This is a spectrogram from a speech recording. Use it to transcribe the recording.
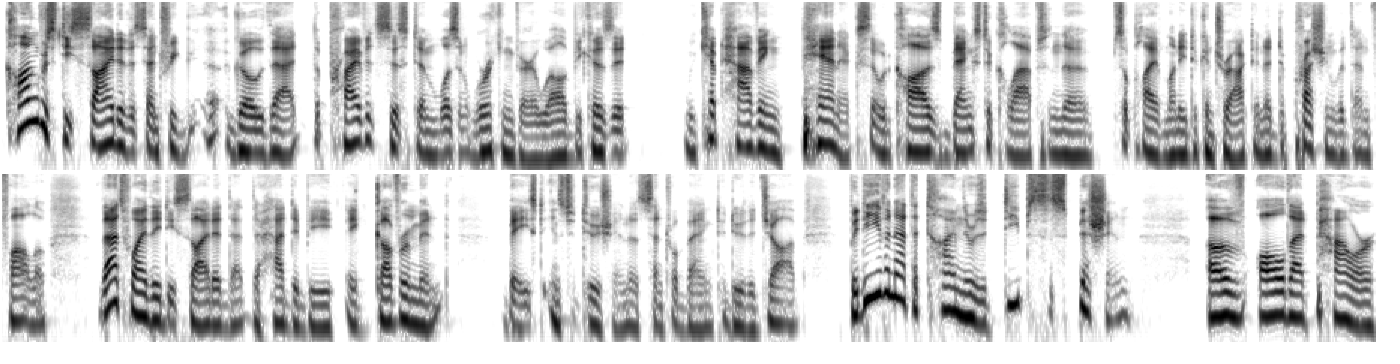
Congress decided a century ago that the private system wasn't working very well because it we kept having panics that would cause banks to collapse and the supply of money to contract and a depression would then follow. That's why they decided that there had to be a government based institution, a central bank, to do the job. But even at the time, there was a deep suspicion of all that power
